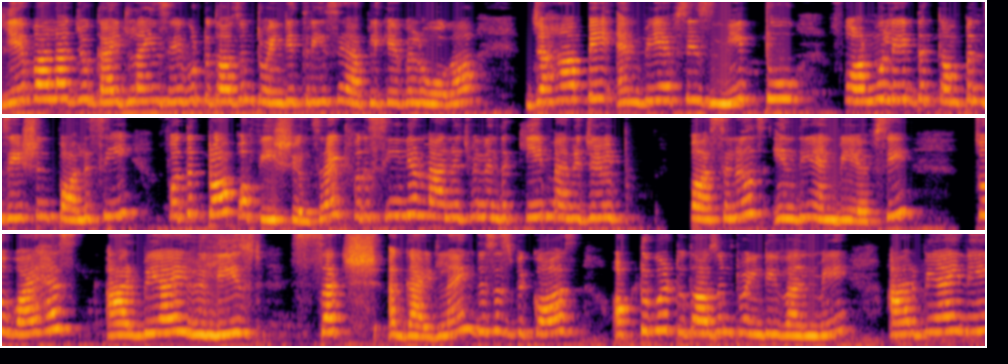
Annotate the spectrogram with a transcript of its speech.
ये वाला जो गाइडलाइंस है, वो 2023 से एप्लीकेबल होगा, जहाँ पे an need to formulate the compensation policy for the top officials right for the senior management and the key managerial personnels in the N so why has RBI released such a guideline this is because October 2021 में आरबीआई ने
